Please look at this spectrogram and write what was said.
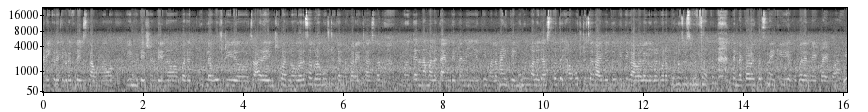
आणि इकडे तिकडे फ्लेक्स लावणं इन्व्हिटेशन देणं परत कुठल्या गोष्टीचं अरेंज करणं वगैरे सगळ्या गोष्टी त्यांना करायच्या असतात. मग त्यांना मला टाईम देता नाही येत हे मला माहिती आहे म्हणून मला जास्त तर ह्या गोष्टीचा राग येतो की ते गावाला गेल्यावर मला पूर्णच विसरून जातं त्यांना कळतच नाही की बाबा त्यांना एक बायको आहे.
